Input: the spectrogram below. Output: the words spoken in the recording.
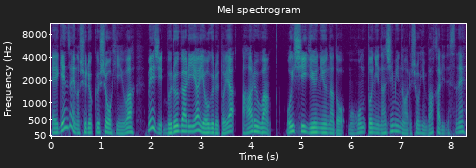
えー現在の主力商品は明治ブルガリアヨーグルトや R1 美味しい牛乳などもう本当に馴染みのある商品ばかりですね。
